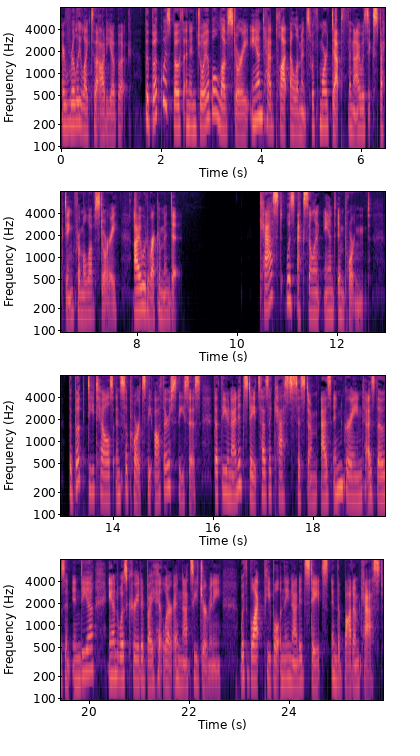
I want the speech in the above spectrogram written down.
I really liked the audiobook. The book was both an enjoyable love story and had plot elements with more depth than I was expecting from a love story. I would recommend it. Caste was excellent and important. The book details and supports the author's thesis that the United States has a caste system as ingrained as those in India and was created by Hitler and Nazi Germany, with black people in the United States in the bottom caste.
